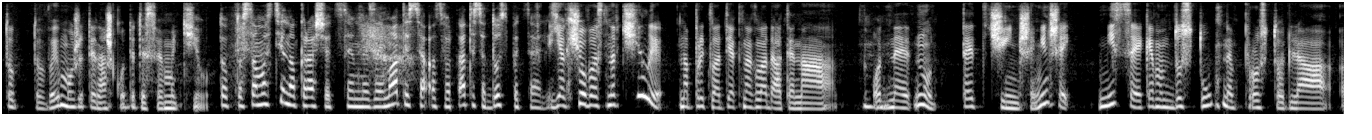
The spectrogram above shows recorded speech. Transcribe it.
тобто ви можете нашкодити своєму тілу. Тобто самостійно краще цим не займатися, а звертатися до спеціалістів. Якщо вас навчили, наприклад, як накладати на одне, ну те чи інше, інше місце, яке вам доступне просто для е,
